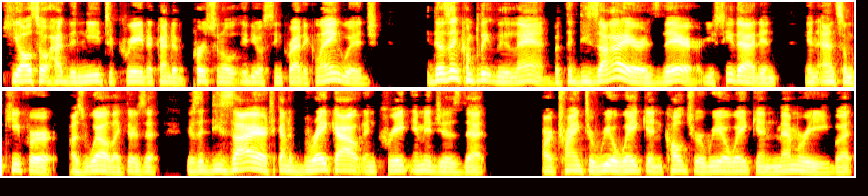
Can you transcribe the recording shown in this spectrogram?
he also had the need to create a kind of personal idiosyncratic language, it doesn't completely land, but the desire is there. You see that in in Anselm Kiefer as well. Like there's a there's a desire to kind of break out and create images that are trying to reawaken culture, reawaken memory, but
